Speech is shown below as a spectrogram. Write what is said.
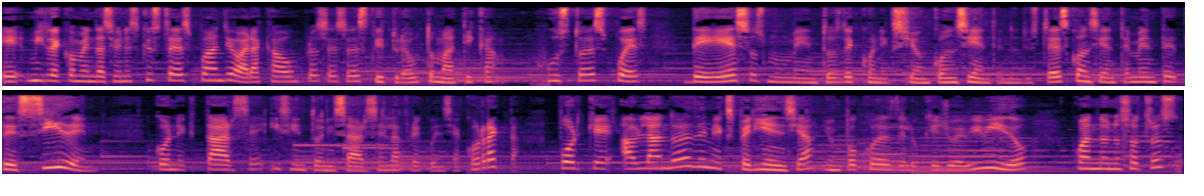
eh, mi recomendación es que ustedes puedan llevar a cabo un proceso de escritura automática justo después de esos momentos de conexión consciente, en donde ustedes conscientemente deciden conectarse y sintonizarse en la frecuencia correcta. Porque hablando desde mi experiencia y un poco desde lo que yo he vivido, cuando nosotros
